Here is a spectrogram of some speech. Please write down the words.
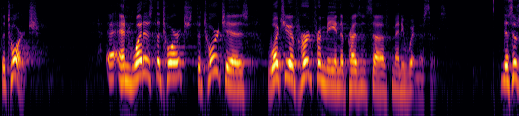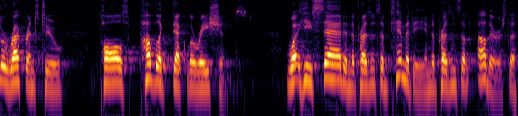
the torch. And what is the torch? The torch is what you have heard from me in the presence of many witnesses. This is a reference to Paul's public declarations what he said in the presence of Timothy, in the presence of others, the,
